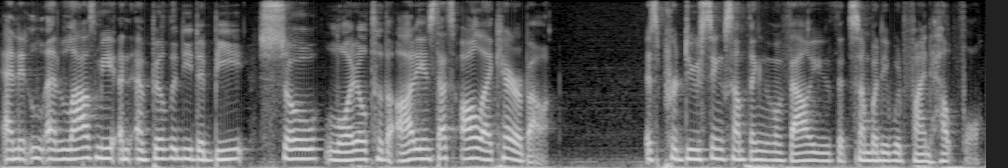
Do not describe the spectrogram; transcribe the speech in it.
And it allows me an ability to be so loyal to the audience. That's all I care about. Is producing something of value that somebody would find helpful.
